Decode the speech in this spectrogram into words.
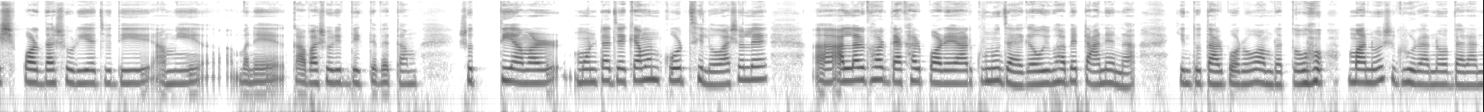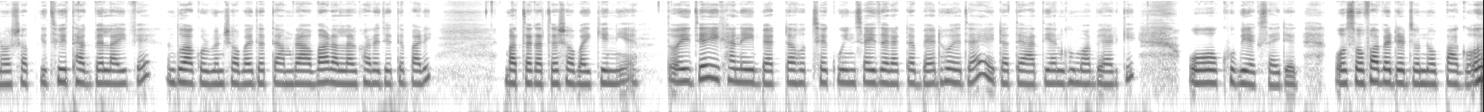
ইস, পর্দা সরিয়ে যদি আমি মানে কাবা শরীফ দেখতে পেতাম। সত্যি আমার মনটা যে কেমন করছিল, আসলে আল্লাহর ঘর দেখার পরে আর কোনো জায়গা ওইভাবে টানে না। কিন্তু তারপরেও আমরা তো মানুষ, ঘোরানো, বেড়ানো সব কিছুই থাকবে লাইফে দোয়া করবেন সবাই যাতে আমরা আবার আল্লাহর ঘরে যেতে পারি বাচ্চা কাচ্চা সবাইকে নিয়ে। তো এই যে এখানে এই ব্যাডটা হচ্ছে কুইন সাইজের একটা ব্যাড হয়ে যায়, এটাতে আতিয়ান ঘুমাবে আর কি। ও খুবই এক্সাইটেড ও সোফা বেডের জন্য পাগল।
